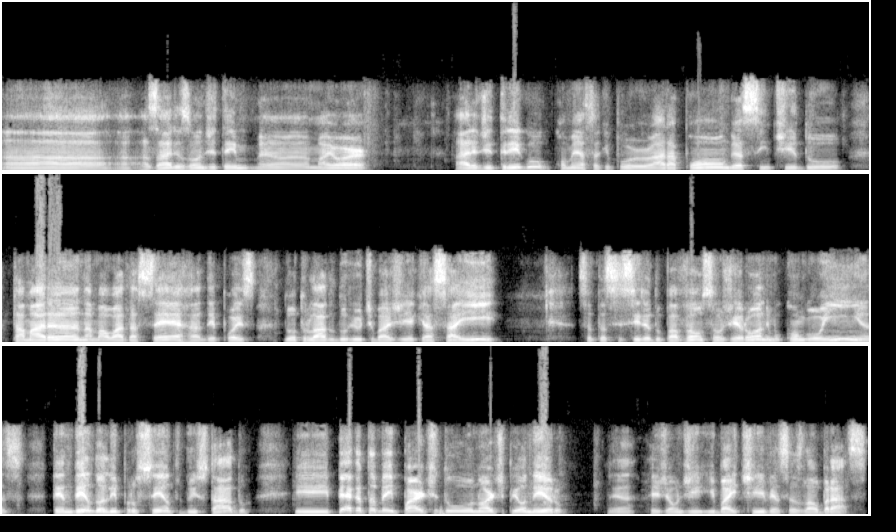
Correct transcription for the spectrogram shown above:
ah, as áreas onde tem ah, maior área de trigo começa aqui por Arapongas, sentido Tamarana, Mauá da Serra, depois do outro lado do rio Tibagia, que é Açaí, Santa Cecília do Pavão, São Jerônimo, Congoinhas, tendendo ali para o centro do estado e pega também parte do Norte Pioneiro, né, região de Ibaiti, Venceslau Brás.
